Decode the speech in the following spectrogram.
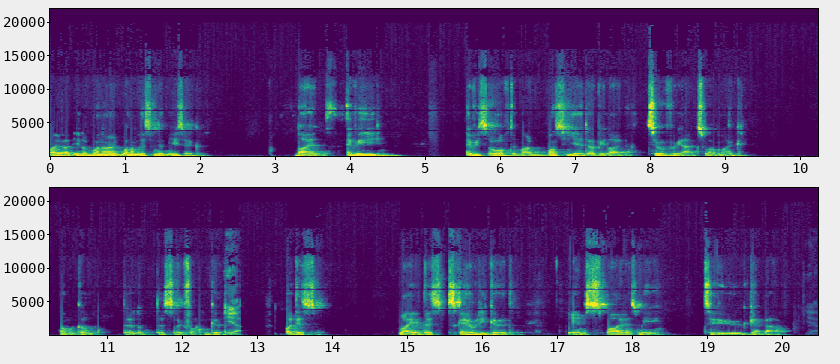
Like uh, you know, when I when I'm listening to music, like every every so often, like once a year, there'll be like two or three acts where I'm like, oh my god, they're they're so fucking good. Yeah, like this, like this scarily good inspires me to get better. Yeah.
